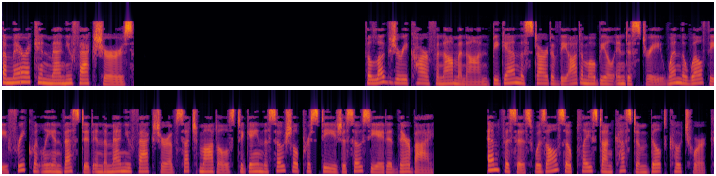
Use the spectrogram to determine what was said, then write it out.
American manufacturers The luxury car phenomenon began the start of the automobile industry when the wealthy frequently invested in the manufacture of such models to gain the social prestige associated thereby. Emphasis was also placed on custom-built coachwork.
